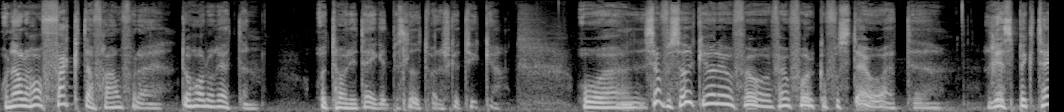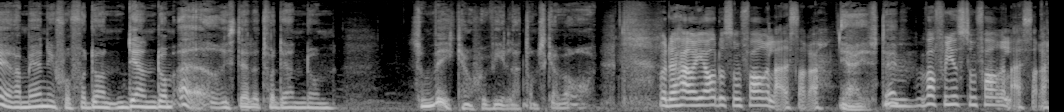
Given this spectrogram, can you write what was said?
Och när du har fakta framför dig, då har du rätten att ta ditt eget beslut vad du ska tycka. Och eh, sen försöker jag då få, få folk att förstå att eh, respektera människor för den, den de är istället för den de som vi kanske vill att de ska vara. Och det här gör du som föreläsare. Ja, just det. Mm. Varför just som föreläsare?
